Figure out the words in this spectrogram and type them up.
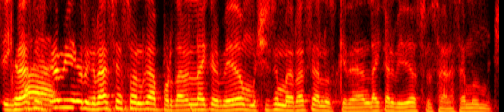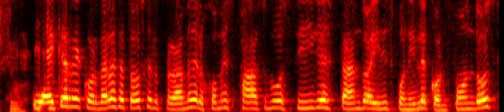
Sí, gracias, ah. Javier. Gracias, Olga, por darle like al video. Muchísimas gracias a los que le dan like al video. Se los agradecemos muchísimo. Y hay que recordarles a todos que el programa del Home is Possible sigue estando ahí disponible con fondos.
